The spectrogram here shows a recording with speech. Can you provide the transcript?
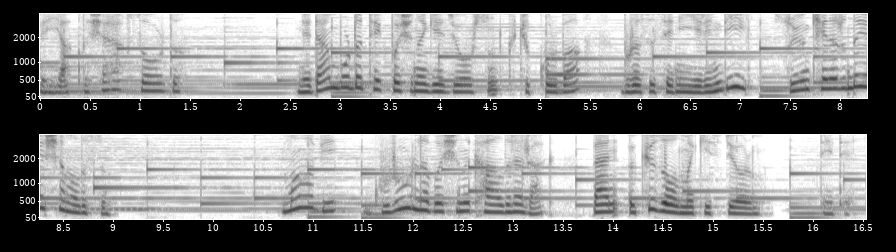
ve yaklaşarak sordu. Neden burada tek başına geziyorsun küçük kurbağa? Burası senin yerin değil, suyun kenarında yaşamalısın. Mavi gururla başını kaldırarak ben öküz olmak istiyorum dedi.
